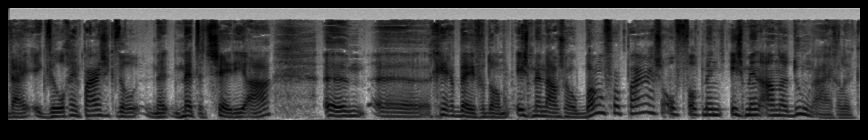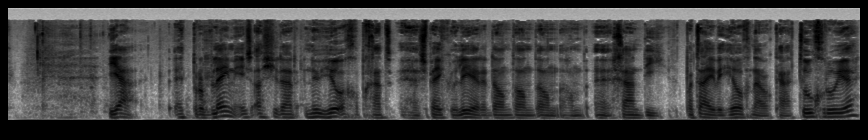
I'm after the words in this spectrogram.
wij, ik wil geen paars. Ik wil met, met het CDA. Ehm eh, Gerrit Beverdam, is men nou zo bang voor paars? Of wat men, is men aan het doen eigenlijk? Ja, het probleem is, als je daar nu heel erg op gaat eh, speculeren... dan, dan, dan, dan eh, gaan die partijen weer heel erg naar elkaar toe groeien.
